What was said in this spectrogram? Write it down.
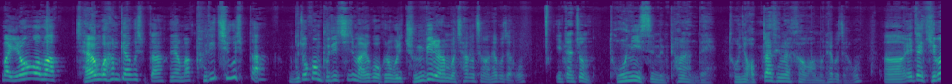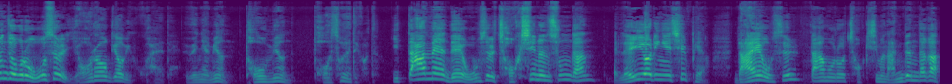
막 이런 거 막 자연과 함께 하고 싶다. 그냥 막 부딪히고 싶다. 무조건 부딪히지 말고 그럼 우리 준비를 한번 차근차근 해보자고. 일단 좀 돈이 있으면 편한데 돈이 없다 생각하고 한번 해보자고. 어, 일단 기본적으로 옷을 여러 겹 입고 가야 돼. 왜냐면 더우면 벗어야 되거든. 이 땀에 내 옷을 적시는 순간 레이어링의 실패야. 나의 옷을 땀으로 적시면 안 된다가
